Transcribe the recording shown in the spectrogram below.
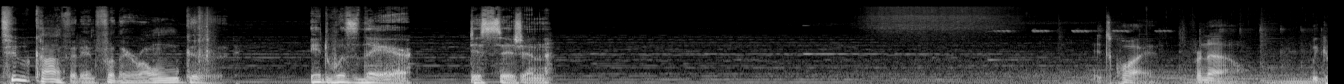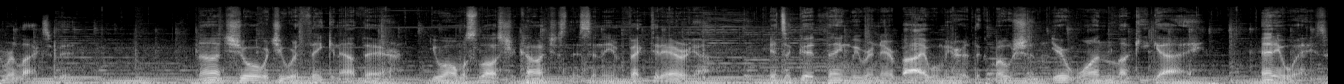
too confident for their own good. It was their decision. It's quiet. For now. We can relax a bit. Not sure what you were thinking out there. You almost lost your consciousness in the infected area. It's a good thing we were nearby when we heard the commotion. You're one lucky guy. Anyways,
